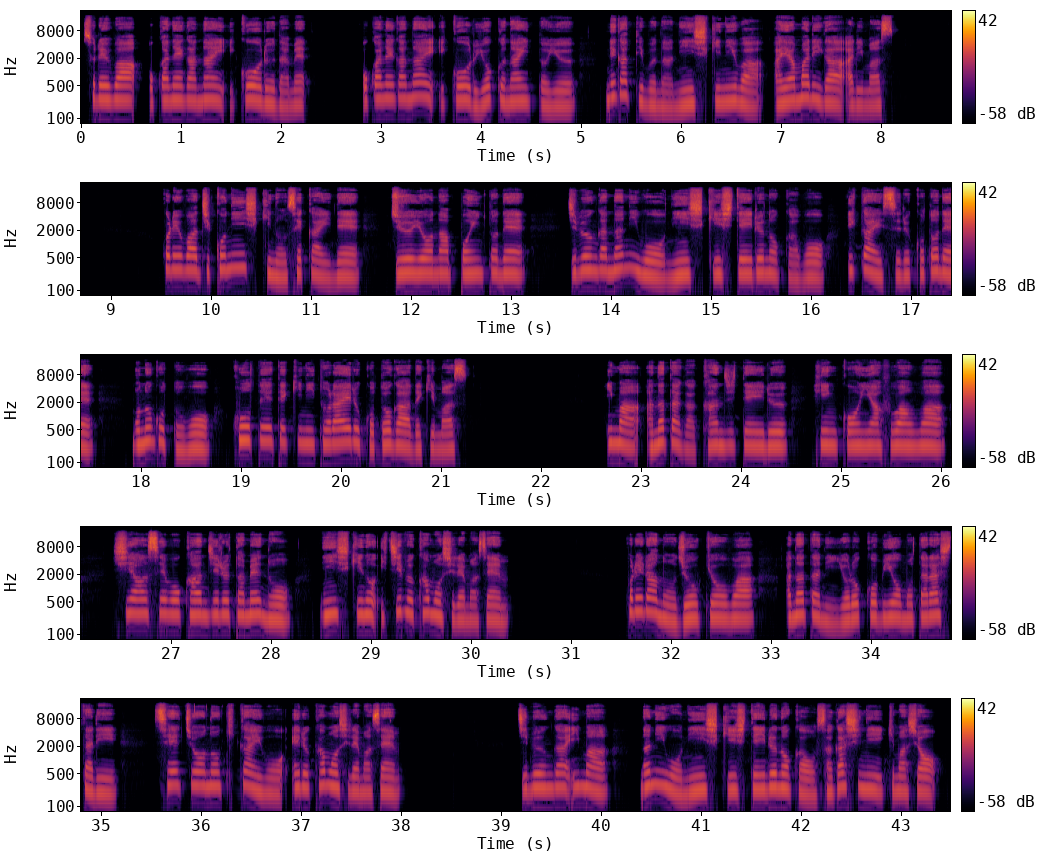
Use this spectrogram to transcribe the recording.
それはお金がないイコールダメ、お金がないイコール良くないというネガティブな認識には誤りがあります。これは自己認識の世界で重要なポイントで自分が何を認識しているのかを理解することで物事を肯定的に捉えることができます。今あなたが感じている貧困や不安は幸せを感じるための認識の一部かもしれません。これらの状況はあなたに喜びをもたらしたり、成長の機会を得るかもしれません。自分が今何を認識しているのかを探しに行きましょう。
